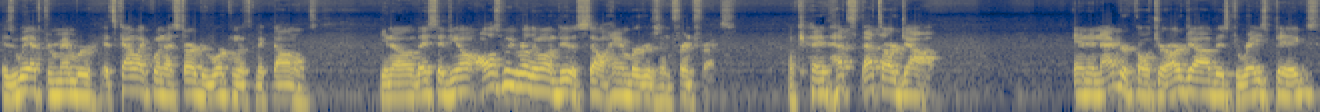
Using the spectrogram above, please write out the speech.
is we have to remember it's kind of like when I started working with McDonald's you know, they said, you know, all we really want to do is sell hamburgers and French fries. Okay, that's that's our job. And in agriculture, our job is to raise pigs,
